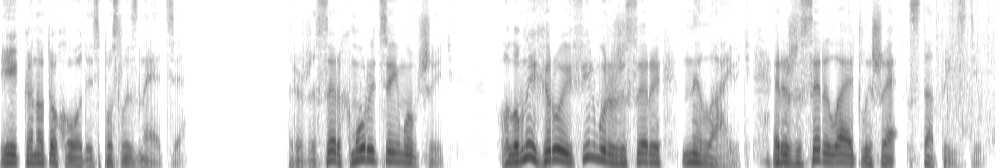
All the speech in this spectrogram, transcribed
і канатоходець послизнеться. Режисер хмуриться і мовчить. Головних героїв фільму режисери не лають. Режисери лають лише статистів.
